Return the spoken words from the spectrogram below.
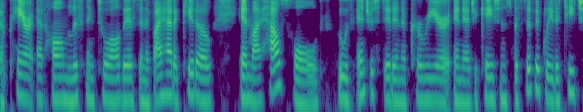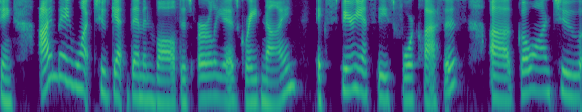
a parent at home listening to all this. And if I had a kiddo in my household who was interested in a career in education, specifically to teaching, I may want to get them involved as early as grade nine experience these four classes, uh, go on to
